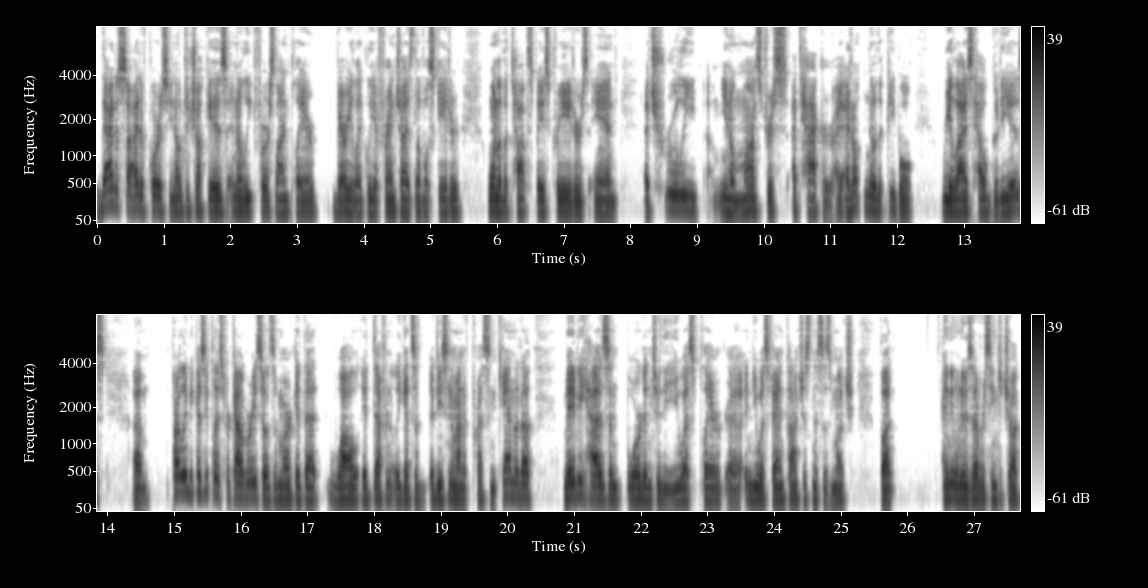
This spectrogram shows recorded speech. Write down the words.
that aside, of course, you know Tkachuk is an elite first line player, very likely a franchise level skater, one of the top space creators, and a truly um, you know monstrous attacker. I, I don't know that people realize how good he is. Um, partly because he plays for Calgary, so it's a market that, while it definitely gets a, a decent amount of press in Canada, maybe hasn't bored into the U.S. player uh, in U.S. fan consciousness as much. But anyone who's ever seen Tkachuk,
